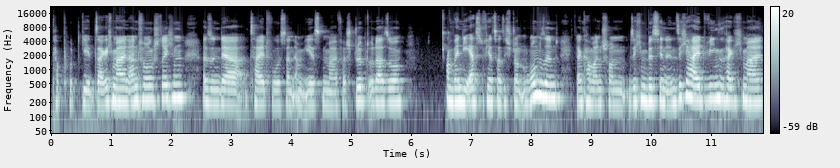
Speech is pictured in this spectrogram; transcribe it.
kaputt geht, sage ich mal in Anführungsstrichen. Also in der Zeit, wo es dann am ehesten mal verstirbt oder so. Und wenn die ersten 24 Stunden rum sind, dann kann man schon sich ein bisschen in Sicherheit wiegen, sage ich mal.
